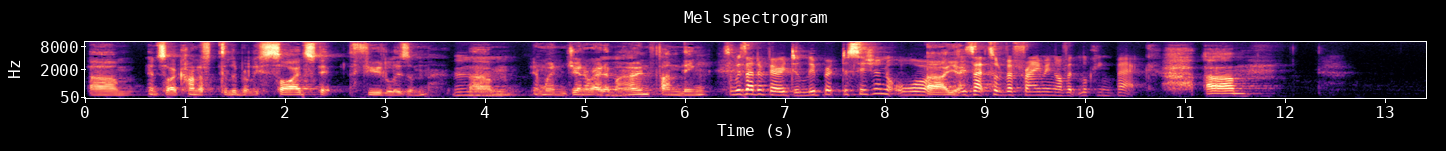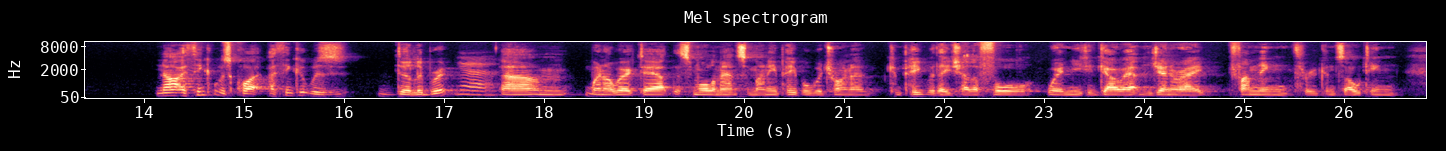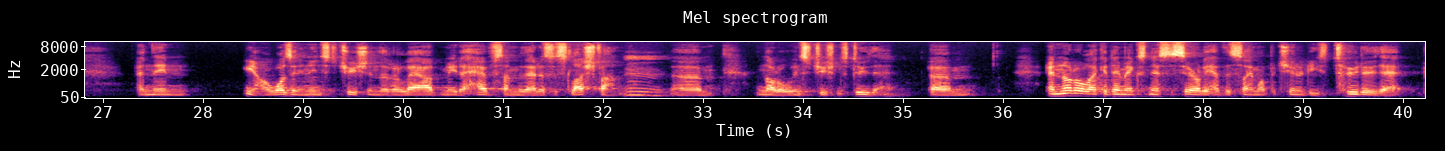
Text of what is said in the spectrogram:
Um, and so I kind of deliberately sidestepped the feudalism mm. um, and went and generated mm. my own funding. So was that a very deliberate decision, or uh, yeah. is that sort of a framing of it looking back? Um, no, I think it was quite. I think it was deliberate. Yeah. Um, when I worked out the small amounts of money people were trying to compete with each other for, when you could go out and generate funding through consulting, and then you know, I was in an institution that allowed me to have some of that as a slush fund. Um, not all institutions do that. Um, and not all academics necessarily have the same opportunities to do that.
